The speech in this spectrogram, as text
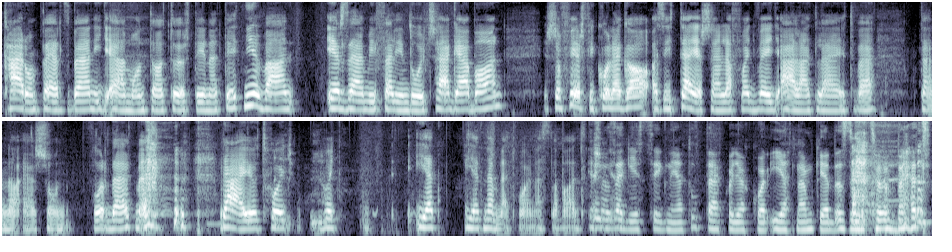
három percben így elmondta a történetét. Nyilván érzelmi felindultságában, és a férfi kollega az így teljesen lefagyva, egy állát lejtve, utána elson fordált, mert rájött, hogy, hogy ilyet ilyet nem lett volna szabad. És Igen. az egész cégnél tudták, hogy akkor ilyet nem kérdezünk többet.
